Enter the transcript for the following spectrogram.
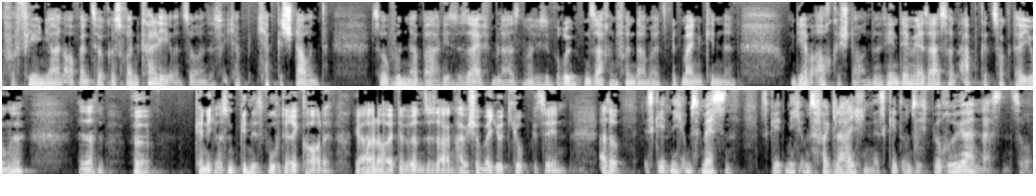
vor vielen Jahren auch beim Zirkus Roncalli und so. Und das, ich habe ich hab gestaunt so wunderbar, diese Seifenblasen oder diese berühmten Sachen von damals mit meinen Kindern. Und die haben auch gestaunt. Und hinter mir saß so ein abgezockter Junge, der sagte, kenne ich aus dem Guinness-Buch der Rekorde. Ja, oder heute würden sie sagen, habe ich schon bei YouTube gesehen. Also es geht nicht ums Messen, es geht nicht ums Vergleichen, es geht um sich berühren lassen. So.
